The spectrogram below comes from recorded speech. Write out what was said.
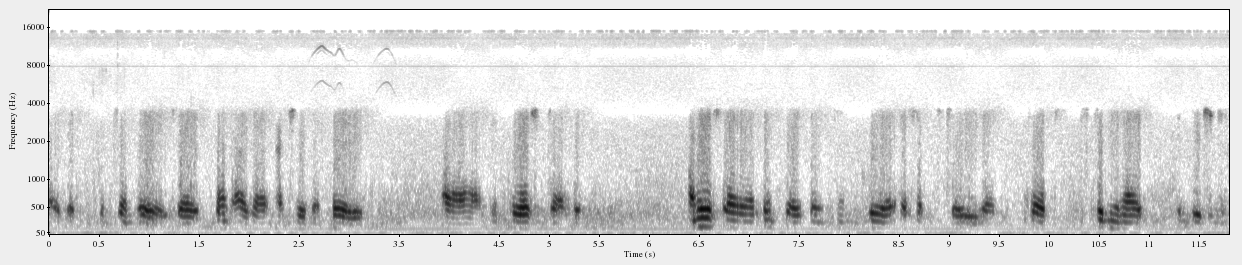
uh, contemporary. So that has actually been very uh, important, I think. And also, I think there's been some clear efforts to um, help stimulate Indigenous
